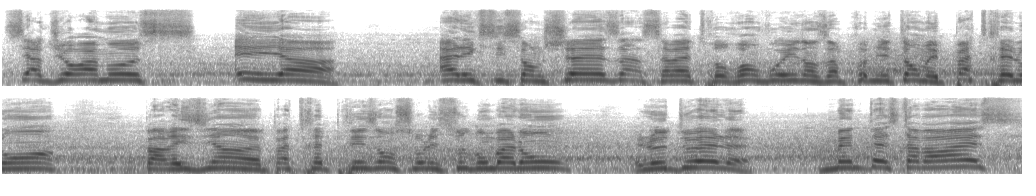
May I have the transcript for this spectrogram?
Sergio Ramos et il y a Alexis Sanchez. Ça va être renvoyé dans un premier temps, mais pas très loin. Parisien, pas très présent sur les seconds ballons. Et le duel Mendes-Tavares.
